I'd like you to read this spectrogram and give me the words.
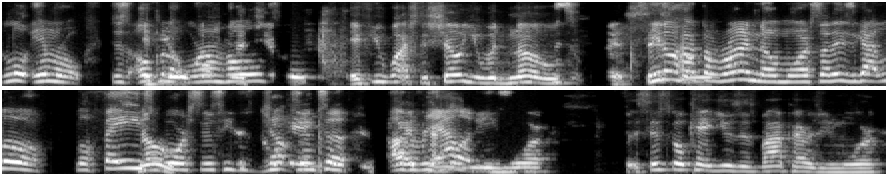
A little emerald just open up you watch the wormholes. show- If you watch the show, you would know He don't have to run no more, so they just got little little phase No. forces. He just jumps into other realities. Anymore. Cisco can't use his vibe powers anymore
